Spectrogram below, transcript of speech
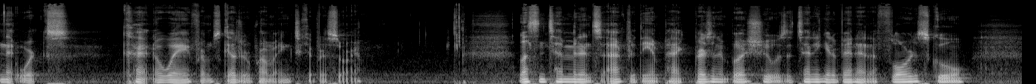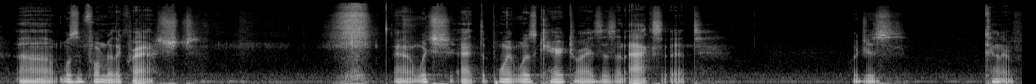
networks cut away from scheduled programming to cover the story. Less than 10 minutes after the impact, President Bush, who was attending an event at a Florida school, uh, was informed of the crash, uh, which at the point was characterized as an accident, which is kind of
